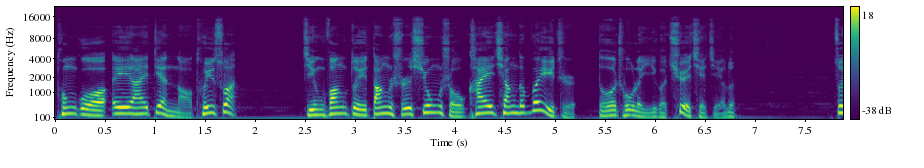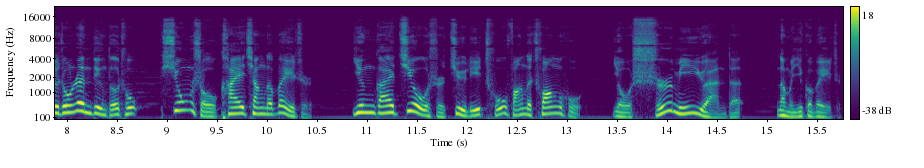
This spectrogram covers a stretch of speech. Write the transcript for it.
通过 AI 电脑推算，警方对当时凶手开枪的位置得出了一个确切结论。最终认定得出凶手开枪的位置应该就是距离厨房的窗户有十米远的那么一个位置，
